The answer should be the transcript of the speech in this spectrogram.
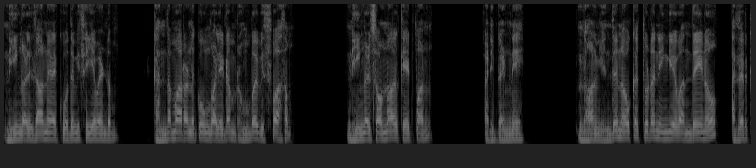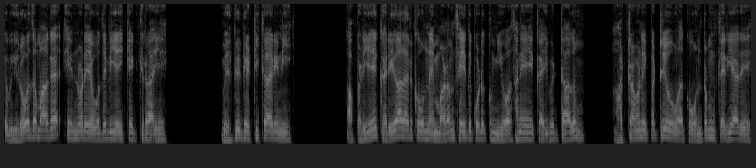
நீங்கள்தான் எனக்கு உதவி செய்ய வேண்டும். கந்தமாறனுக்கு உங்களிடம் ரொம்ப விசுவாசம். நீங்கள் சொன்னால் கேட்பான். அடி பெண்ணே நான் எந்த நோக்கத்துடன் இங்கே வந்தேனோ அதற்கு விரோதமாக என்னுடைய உதவியை கேட்கிறாயே. வெகு கெட்டிக்காரி நீ. அப்படியே கரிகாலருக்கு உன்னை மனம் செய்து கொடுக்கும் யோசனையை கைவிட்டாலும் மற்றவனைப் பற்றி உனக்கு ஒன்றும் தெரியாதே.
